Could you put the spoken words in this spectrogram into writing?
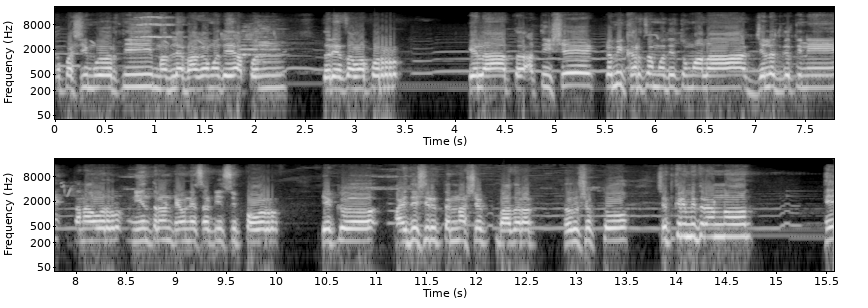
कपाशीवरती मधल्या भागामध्ये आपण जर याचा वापर केला तर अतिशय कमी खर्चामध्ये तुम्हाला जलद गतीने तणावर नियंत्रण ठेवण्यासाठी स्विप पॉवर एक फायदेशीर तणनाशक बाजारात ठरू शकतो. शेतकरी मित्रांनो हे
